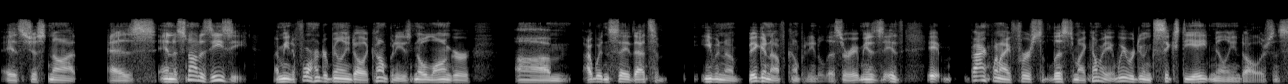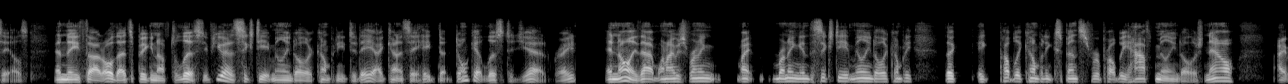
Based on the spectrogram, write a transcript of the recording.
it's just not as and it's not as easy. I mean, a four hundred million dollar company is no longer. Um, I wouldn't say that's a even a big enough company to list. Or I mean, it's, it's it, back when I first listed my company, we were doing $68 million in sales. And they thought, oh, that's big enough to list. If you had a $68 million company today, I kind of say, hey, don't get listed yet, right? And not only that, when I was running my running in the $68 million company, the public company expenses were probably half a million dollars. Now, I,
